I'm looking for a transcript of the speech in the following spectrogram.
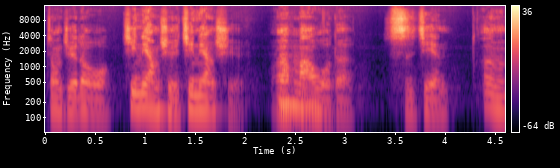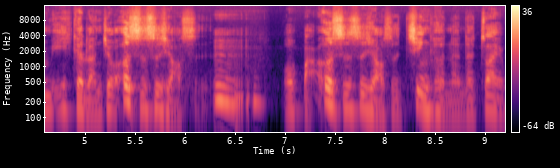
总觉得我尽量学，尽量学。我要把我的时间，嗯，一个人就二十四小时，嗯，我把二十四小时尽可能的在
